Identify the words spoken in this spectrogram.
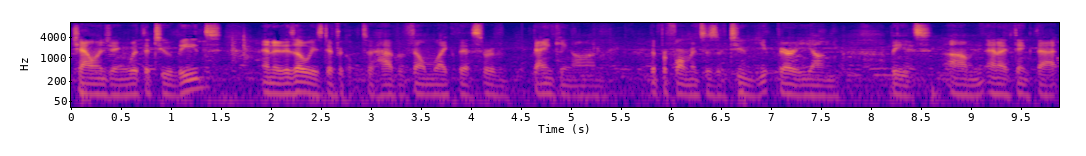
challenging with the two leads, and it is always difficult to have a film like this sort of banking on the performances of two very young leads. Um, and I think that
